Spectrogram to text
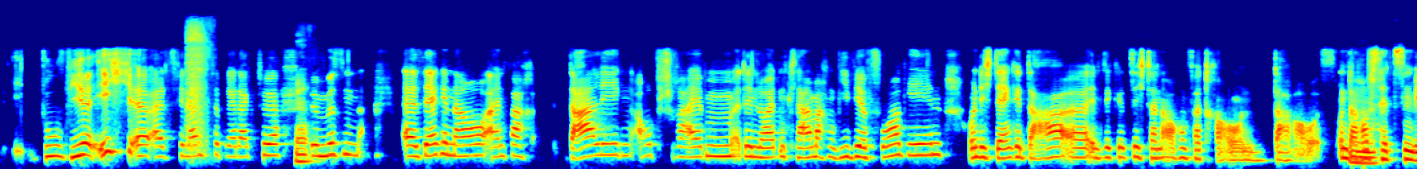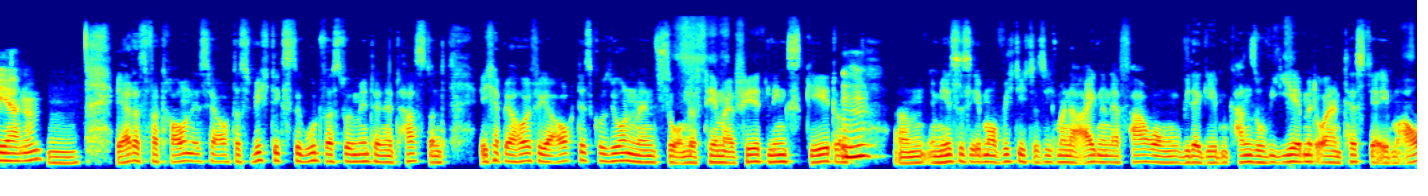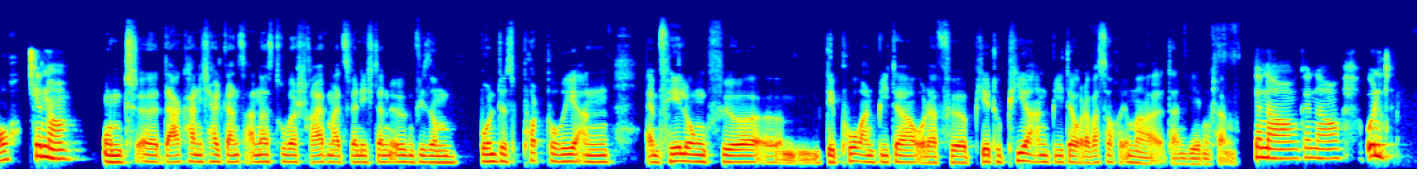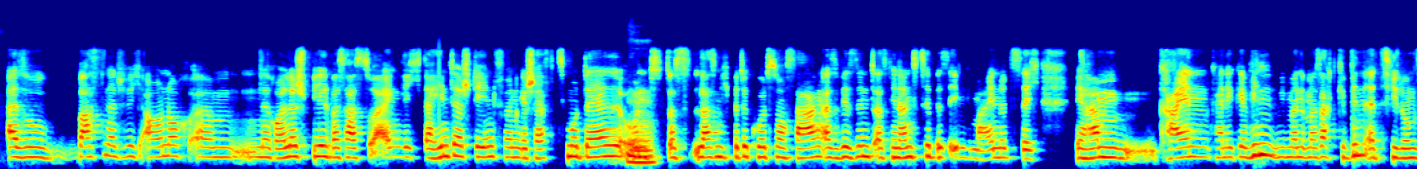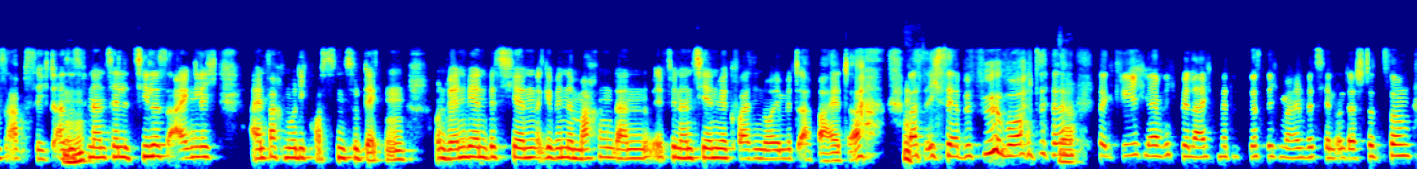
du, wir, ich äh, als Finanztipp-Redakteur, ja. wir müssen äh, sehr genau einfach darlegen, aufschreiben, den Leuten klar machen, wie wir vorgehen. Und ich denke, da äh, entwickelt sich dann auch ein Vertrauen daraus. Und darauf mhm. setzen wir. Ne? Mhm. Ja, das Vertrauen ist ja auch das wichtigste Gut, was du im Internet hast. Und ich habe ja häufiger auch Diskussionen, wenn es so um das Thema Affiliate-Links geht. Und mhm. ähm, mir ist es eben auch wichtig, dass ich meine eigenen Erfahrungen wiedergeben kann, so wie ihr mit euren Test ja eben auch. Genau. Und äh, da kann ich halt ganz anders drüber schreiben, als wenn ich dann irgendwie so ein buntes Potpourri an Empfehlungen für ähm, Depotanbieter oder für Peer-to-Peer-Anbieter oder was auch immer dann geben kann. Genau, genau. Und also was natürlich auch noch ähm, eine Rolle spielt, was hast du eigentlich dahinter stehen für ein Geschäftsmodell? Mhm. Und das lass mich bitte kurz noch sagen. Also wir sind als Finanztipp ist eben gemeinnützig. Wir haben kein, keine Gewinn, wie man immer sagt, Gewinnerzielungsabsicht. Also mhm. das finanzielle Ziel ist eigentlich einfach nur die Kosten zu decken. Und wenn wir ein bisschen Gewinne machen, dann finanzieren wir quasi neue Mitarbeiter, was ich sehr befürworte. Ja. Dann kriege ich nämlich vielleicht mittelfristig mal ein bisschen Unterstützung.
